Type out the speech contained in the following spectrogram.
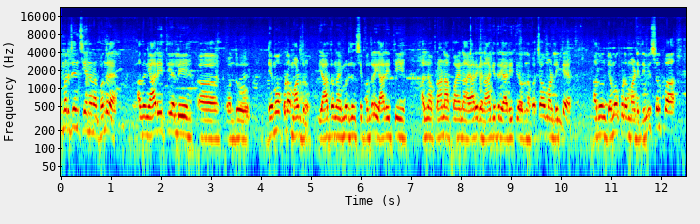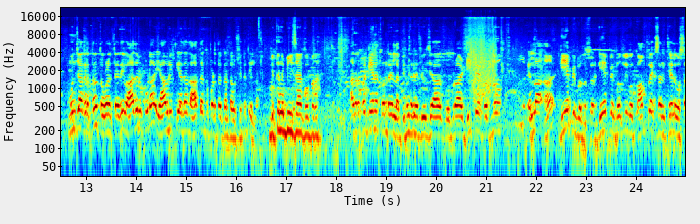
ಎಮರ್ಜೆನ್ಸಿ ಏನಾರ ಬಂದರೆ ಅದನ್ನು ಯಾವ ರೀತಿಯಲ್ಲಿ ಒಂದು ಡೆಮೋ ಕೂಡ ಮಾಡಿದ್ರು. ಯಾವ್ದನ್ನ ಎಮರ್ಜೆನ್ಸಿ ಬಂದರೆ ಯಾವ ರೀತಿ ಅಲ್ಲಿ ನಾವು ಪ್ರಾಣಾಪಾಯನ ಯಾರಿಗಾನ ಆಗಿದ್ರೆ ಯಾವ ರೀತಿ ಅವ್ರನ್ನ ಬಚಾವ್ ಮಾಡಲಿಕ್ಕೆ ಅದೊಂದು ಡೆಮೋ ಕೂಡ ಮಾಡಿದ್ದೀವಿ. ಸ್ವಲ್ಪ ಮುಂಜಾಗ್ರತೆ ತಗೊಳ್ತಾ ಇದ್ದೀವಿ ಆದರೂ ಕೂಡ ಯಾವ ರೀತಿಯಾದಂಥ ಆತಂಕ ಪಡ್ತಕ್ಕಂಥ ಅವಶ್ಯಕತೆ ಇಲ್ಲ. ಬಿತ್ತನೆ ಬೀಜ ಗೊಬ್ಬರ? ಅದರ ಬಗ್ಗೆ ಏನೂ ತೊಂದರೆ ಇಲ್ಲ. ಬಿತ್ತನೆ ಬೀಜ ಗೊಬ್ಬರ ಡಿ ಪಿ ಬದಲು ಎಲ್ಲ ಡಿ ಎ ಪಿ ಬದಲು ಸರ್ ಡಿ ಎ ಪಿ ಬದಲು ಇವಾಗ ಕಾಂಪ್ಲೆಕ್ಸ್ ಅಂತೇಳಿ ಹೊಸ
